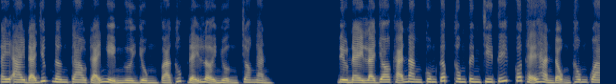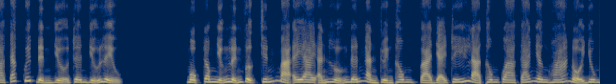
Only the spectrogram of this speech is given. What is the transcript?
AI đã giúp nâng cao trải nghiệm người dùng và thúc đẩy lợi nhuận cho ngành. Điều này là do khả năng cung cấp thông tin chi tiết có thể hành động thông qua các quyết định dựa trên dữ liệu. Một trong những lĩnh vực chính mà AI ảnh hưởng đến ngành truyền thông và giải trí là thông qua cá nhân hóa nội dung.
